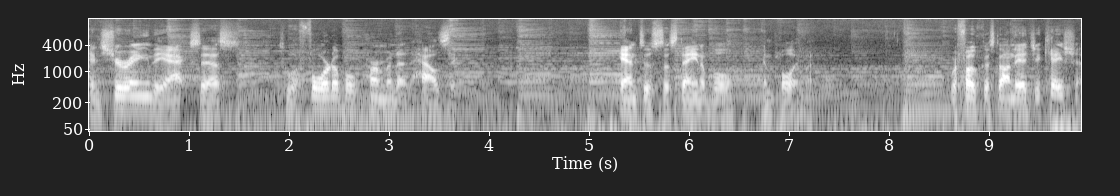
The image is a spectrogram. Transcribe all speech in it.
ensuring the access to affordable permanent housing, and to sustainable employment. We're focused on education,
